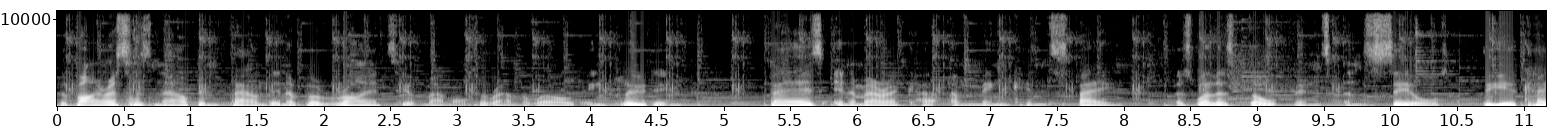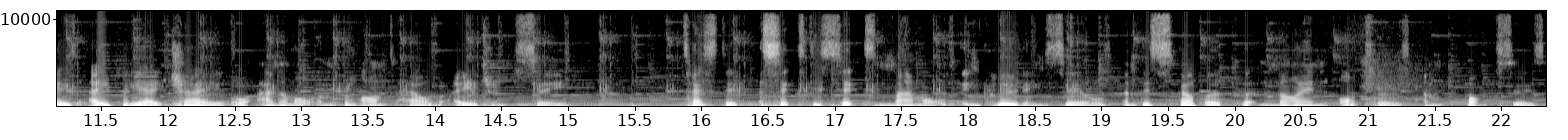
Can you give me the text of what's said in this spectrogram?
The virus has now been found in a variety of mammals around the world, including bears in America and mink in Spain, as well as dolphins and seals. The UK's APHA, or Animal and Plant Health Agency, tested 66 mammals, including seals, and discovered that nine otters and foxes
